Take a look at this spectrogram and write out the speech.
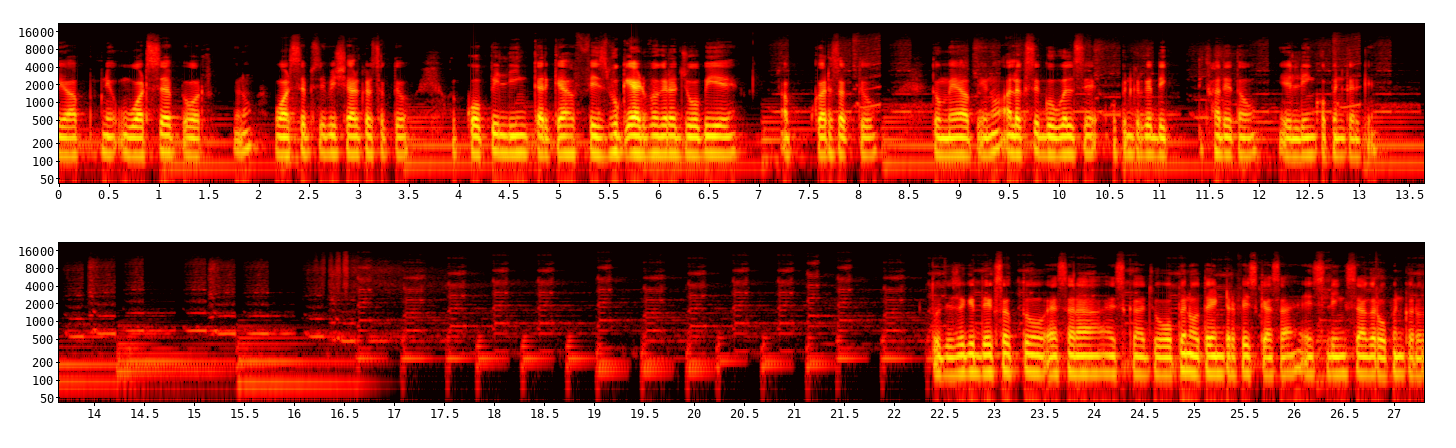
ये आप अपने व्हाट्सएप और यू नो व्हाट्सएप से भी शेयर कर सकते हो। और कॉपी लिंक करके आप फेसबुक ऐड वगैरह जो भी है, आप कर सकते हो। तो मैं आप यू नो अलग से गूगल से ओपन करके दिख, दिखा देता हूँ ये लिंक ओपन करके। तो जैसे कि देख सकते हो, ऐसा रहा, इसका जो ओपन होता है इंटरफेस कैसा है, इस लिंक से अगर ओपन करो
